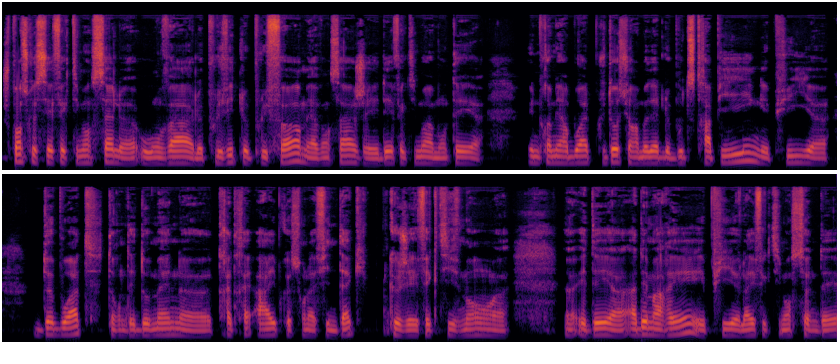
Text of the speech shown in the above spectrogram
Je pense que c'est effectivement celle où on va le plus vite, le plus fort. Mais avant ça, j'ai aidé effectivement à monter une première boîte plutôt sur un modèle de bootstrapping et puis deux boîtes dans des domaines très très hype que sont la fintech, que j'ai effectivement euh, euh, aidé à, démarrer. Et puis là, effectivement, Sunday,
